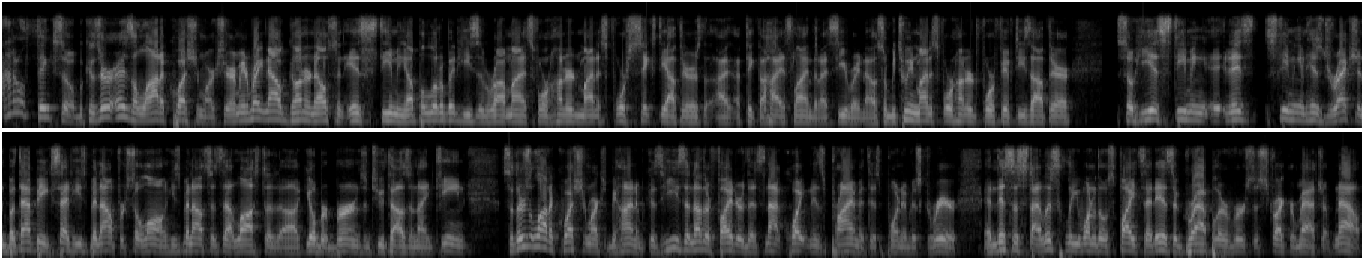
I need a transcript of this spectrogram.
I don't think so because there is a lot of question marks here. I mean, right now Gunnar Nelson is steaming up a little bit. He's around minus 400, minus 460 out there is the, I, I, think the highest line that I see right now. So between minus 400, 450s out there. So he is steaming. It is steaming in his direction. But that being said, he's been out for so long. He's been out since that loss to uh, Gilbert Burns in 2019. So there's a lot of question marks behind him because he's another fighter that's not quite in his prime at this point of his career. And this is stylistically one of those fights that is a grappler versus striker matchup. Now,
